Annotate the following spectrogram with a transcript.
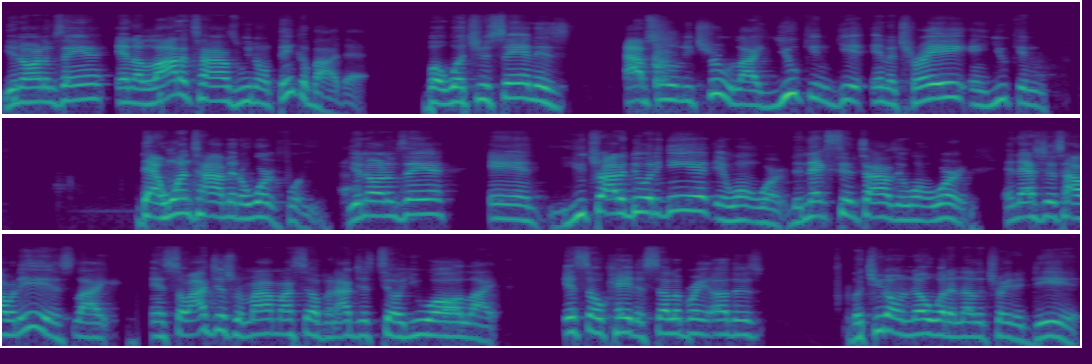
You know what I'm saying? And a lot of times we don't think about that. But what you're saying is absolutely true. Like you can get in a trade and you can that one time it'll work for you. You know what I'm saying? And you try to do it again, it won't work. The next 10 times it won't work. And that's just how it is. Like, and so I just remind myself and I just tell you all, like, it's okay to celebrate others, but you don't know what another trader did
